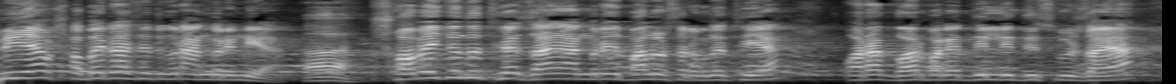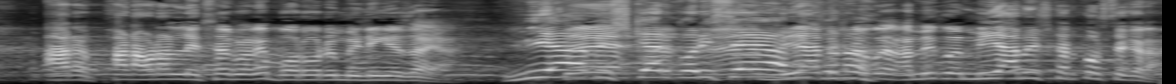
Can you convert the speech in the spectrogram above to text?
মিয়া সবাই রাজনীতি করে আঙ্গুরে নিয়া। হ্যাঁ। সবাই কিন্তু যায় আঙ্গুরে বালুরসের মধ্যে থিয়া। ওরা ঘর মানে দিল্লি দিসপুর যায়। আর ফাটাফাটা লেকচার মানে বড় বড় মিটিং এ যায়। মিয়া আবিষ্কার করিছে, আমি মিয়া আবিষ্কার করছে কারা?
